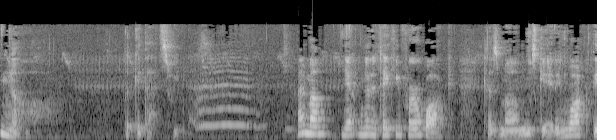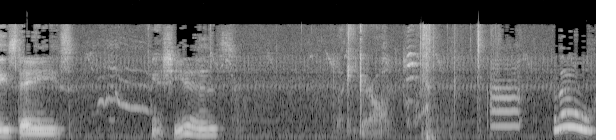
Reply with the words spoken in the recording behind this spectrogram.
No. Look at that sweetness. Hi, Mom. Yeah, I'm going to take you for a walk. Because Mom's getting walked these days. Yes, she is. Lucky girl. Uh. Hello.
